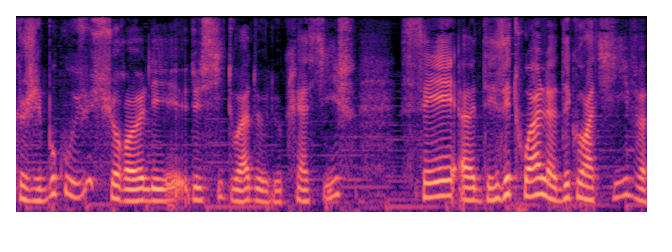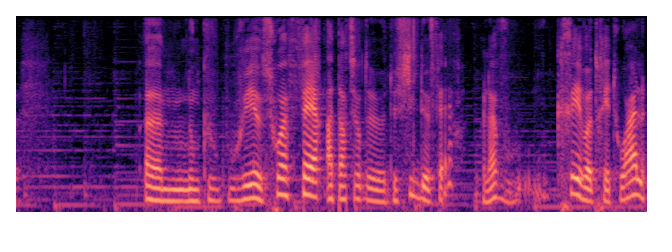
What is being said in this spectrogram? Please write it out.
que j'ai beaucoup vu sur les, sites de, de créatifs, c'est des étoiles décoratives euh, donc vous pouvez soit faire à partir de, fils de fer, voilà, vous, créez votre étoile,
